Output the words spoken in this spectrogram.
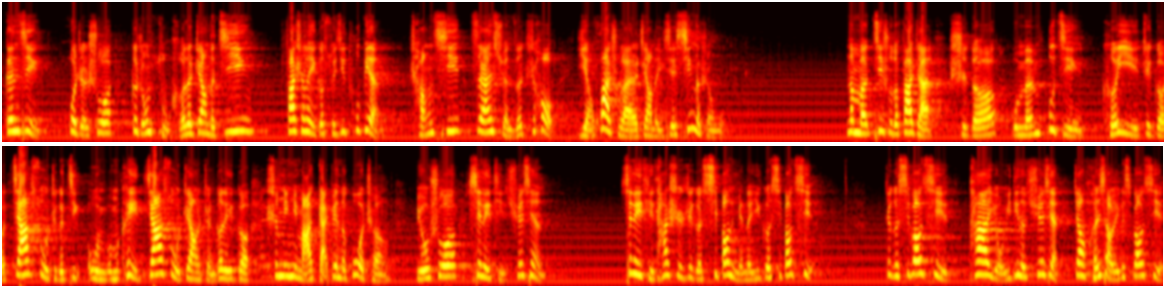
根茎，或者说各种组合的这样的基因，发生了一个随机突变，长期自然选择之后演化出来的这样的一些新的生物。那么技术的发展，使得我们不仅可以这个加速这个进，我我们可以加速这样整个的一个生命密码改变的过程。比如说线粒体缺陷，线粒体它是这个细胞里面的一个细胞器。这个细胞器它有一定的缺陷，这样很小的一个细胞器，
